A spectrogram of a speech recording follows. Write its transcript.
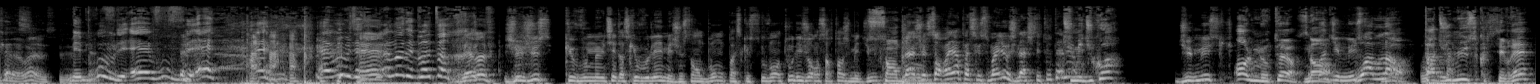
potes. ouais. c'est- Mais pourquoi vous voulez. Eh, vous, vous voulez. Eh, eh, eh, vous, vous êtes Eh. vraiment des bâtards. Refs, je veux juste que vous me mettiez dans ce que vous voulez, mais je sens bon parce que souvent, tous les jours en sortant, je mets du Là, bon. je sens rien parce que ce maillot, je l'ai acheté tout à Tu l'heure. mets du quoi Du muscle. Oh, le menteur. C'est Non. quoi du muscle Non, Wallah. t'as du muscle, c'est vrai,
